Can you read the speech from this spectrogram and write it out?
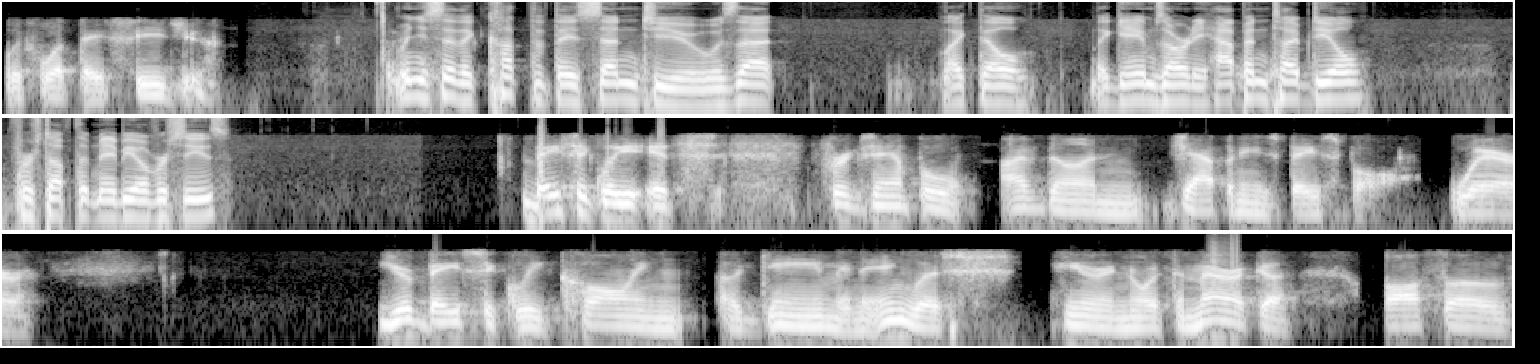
with what they feed you. When you say the cut that they send to you, is that like they'll the game's already happened type deal for stuff that maybe overseas? Basically, it's for example, I've done Japanese baseball where you're basically calling a game in English here in North America off of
